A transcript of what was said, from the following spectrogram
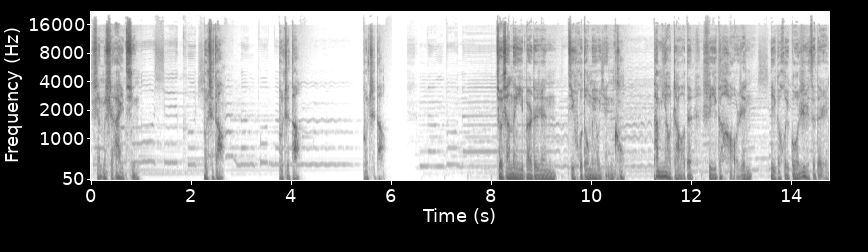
什么是爱情？不知道，不知道，不知道。就像那一辈的人几乎都没有颜控，他们要找的是一个好人，一个会过日子的人。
